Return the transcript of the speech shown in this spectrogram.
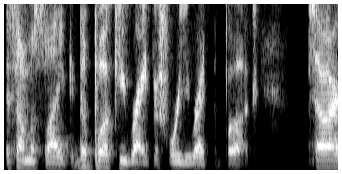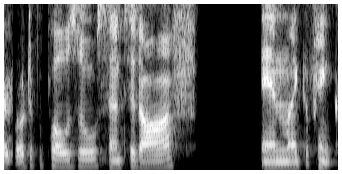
It's almost like the book you write before you write the book. So I wrote the proposal, sent it off, and like I think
